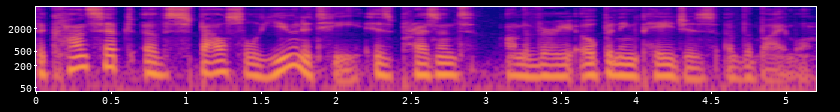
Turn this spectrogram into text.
the concept of spousal unity is present on the very opening pages of the Bible.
